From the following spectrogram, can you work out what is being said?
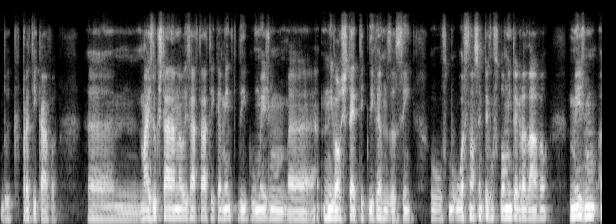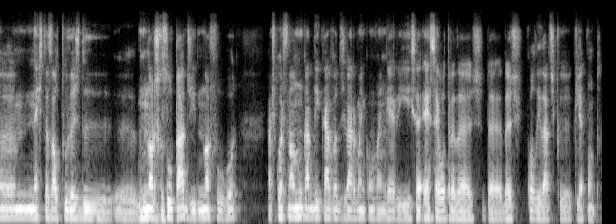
de, que praticava. Uh, mais do que estar a analisar taticamente, digo mesmo uh, nível estético, digamos assim. O, o, Arsenal sempre teve um futebol muito agradável, mesmo uh, nestas alturas de, uh, de, menores resultados e de menor fulgor. Acho que o Arsenal nunca abdicava de jogar bem com Wenger e isso, essa é outra das, da, das qualidades que, que lhe aponto.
